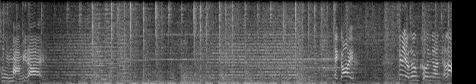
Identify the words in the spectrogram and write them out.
คืนมาไม่ได้ ไอ้ก้อย แกอย่าลืมคืนเงินฉันล่ะ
